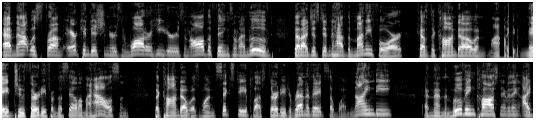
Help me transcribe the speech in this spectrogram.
And that was from air conditioners and water heaters and all the things when I moved that I just didn't have the money for because the condo and I only made 230 from the sale of my house and the condo was 160 plus 30 to renovate, so 190. And then the moving cost and everything. I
